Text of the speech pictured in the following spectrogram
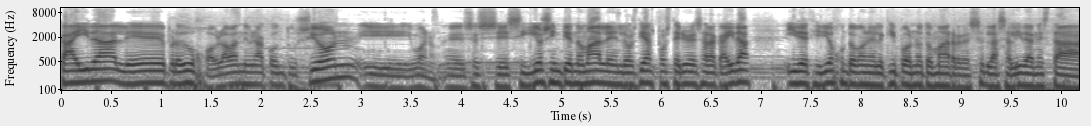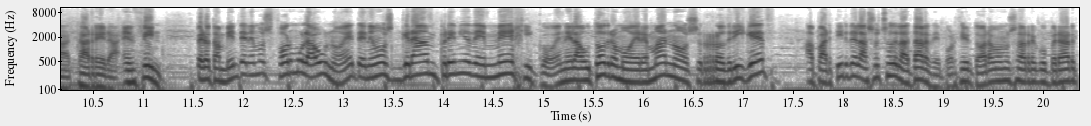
caída le produjo. Hablaban de una contusión y bueno, eh, se, siguió sintiendo mal en los días posteriores a la caída y decidió junto con el equipo no tomar la salida en esta carrera. En fin, pero también tenemos Fórmula 1, ¿eh? tenemos Gran Premio de México en el Autódromo Hermanos Rodríguez a partir de las 8 de la tarde. Por cierto, ahora vamos a recuperar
